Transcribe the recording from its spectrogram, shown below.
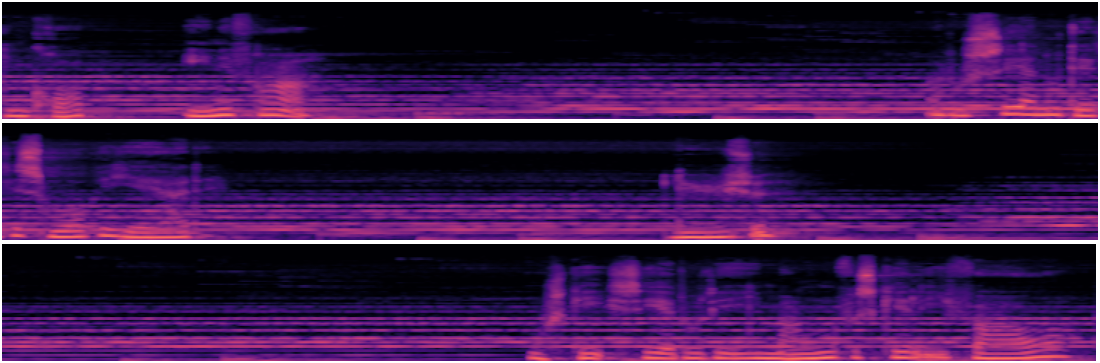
Din krop indefra. Og du ser nu dette smukke hjerte lyse. Måske ser du det i mange forskellige farver.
